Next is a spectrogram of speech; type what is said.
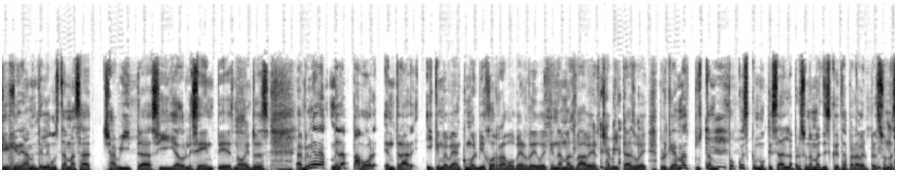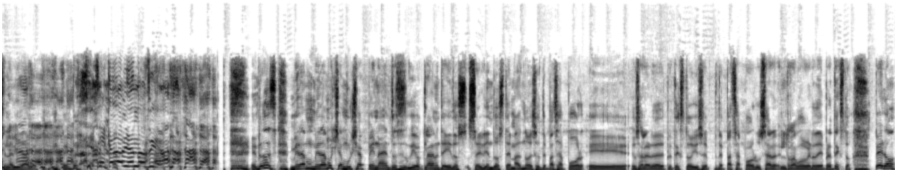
Que generalmente le gusta más a chavitas y adolescentes, ¿no? Entonces, a mí me da, me da pavor entrar y que me vean como el viejo rabo verde, güey, que nada más va a ver chavitas, güey. Porque además, pues tampoco es como que sea la persona más discreta para ver personas en la vida, güey. Entonces, se queda viendo así. entonces, me da, me da mucha, mucha pena. Entonces, digo, claramente hay dos, serían dos temas, ¿no? Eso te pasa por eh, usar la verdad de pretexto y eso te pasa por usar el rabo verde de pretexto. Pero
